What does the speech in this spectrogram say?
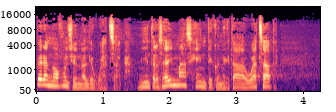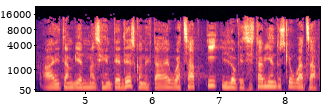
Pero no funciona el de WhatsApp. Mientras hay más gente conectada a WhatsApp, hay también más gente desconectada de WhatsApp y lo que se está viendo es que WhatsApp,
